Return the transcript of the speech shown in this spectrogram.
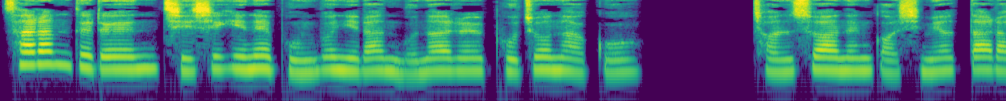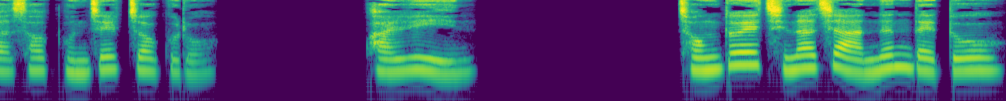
사람들은 지식인의 본분이란 문화를 보존하고 전수하는 것이며 따라서 본질적으로 관리인 정도에 지나지 않는데도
